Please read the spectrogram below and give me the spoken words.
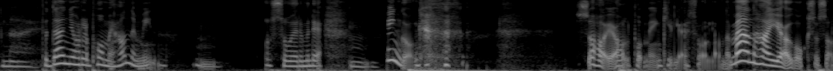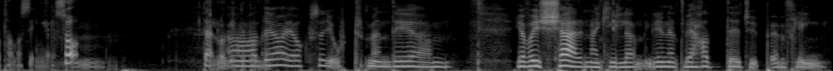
Nej. För den jag håller på med, han är min. Mm. Och så är det med det. Mm. En gång så har jag hållit på med en kille i ett förhållande. Men han ljög också så att han var singel. Så Mm. den låg inte Ja, på det mig. har jag också gjort. Men det... Um, jag var ju kär i den här killen. Grejen är att vi hade typ en fling.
